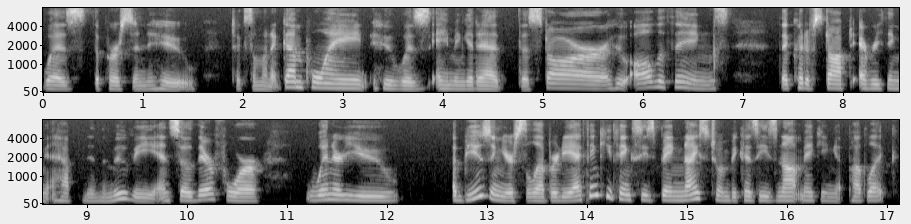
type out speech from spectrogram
was the person who took someone at gunpoint, who was aiming it at the star, who all the things that could have stopped everything that happened in the movie. And so, therefore, when are you abusing your celebrity? I think he thinks he's being nice to him because he's not making it public.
